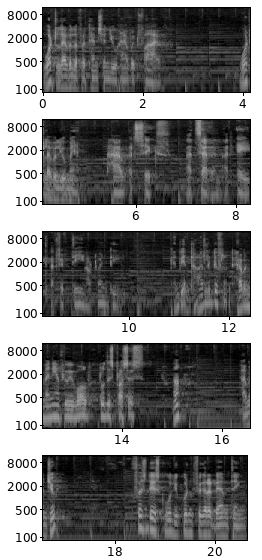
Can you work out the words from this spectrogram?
What level of attention you have at five, what level you may have at six, at seven, at eight, at fifteen or twenty can be entirely different. Haven't many of you evolved through this process? Huh? Haven't you? First day school you couldn't figure a damn thing,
